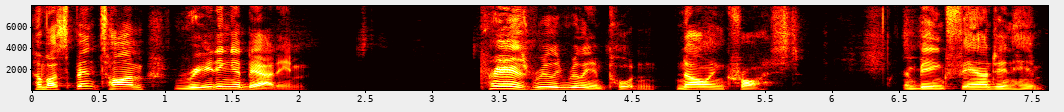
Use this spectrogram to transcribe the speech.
Have I spent time reading about Him? Prayer is really, really important, knowing Christ and being found in Him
